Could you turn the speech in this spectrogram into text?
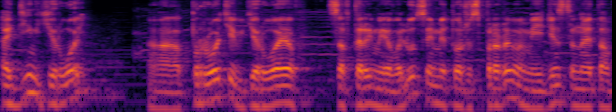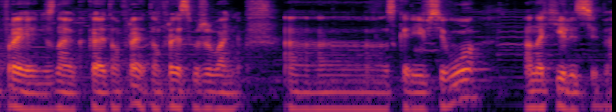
Один герой а, против героев со вторыми эволюциями, тоже с прорывами. Единственное, там Фрея. Не знаю, какая там Фрея. Там Фрея с выживанием. А, скорее всего, она хилит себя.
